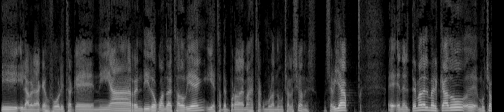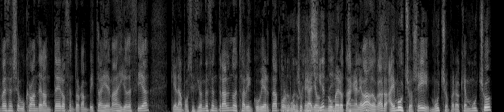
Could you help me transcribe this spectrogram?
Y, y la verdad que es un futbolista que ni ha rendido cuando ha estado bien y esta temporada además está acumulando muchas lesiones. Sevilla, eh, en el tema del mercado, eh, muchas veces se buscaban delanteros, centrocampistas y demás, y yo decía que la posición de central no está bien cubierta por Claro, mucho que, que hay haya un número tan elevado. Claro, hay muchos, sí, muchos, pero es que mucho,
